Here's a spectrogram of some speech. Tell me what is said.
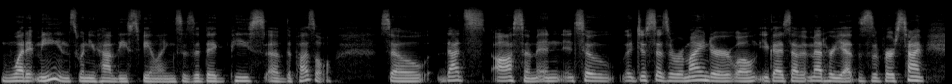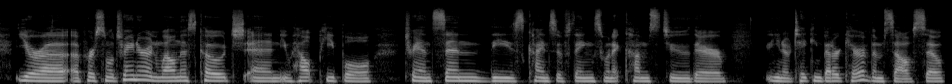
what it means when you have these feelings is a big piece of the puzzle. So that's awesome. And, and, so, uh, just as a reminder, well, you guys haven't met her yet. This is the first time. You're a, a, personal trainer and wellness coach, and you help people transcend these kinds of things when it comes to their, you know, taking better care of themselves. So,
